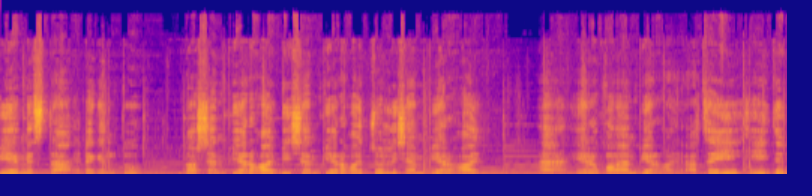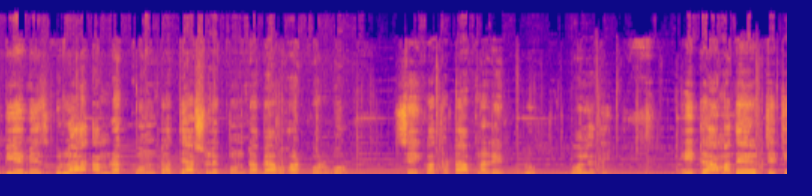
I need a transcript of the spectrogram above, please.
বিএমএসটা এটা কিন্তু দশ অ্যাম্পিয়ার হয়, বিশ অ্যাম্পিয়ার হয়, চল্লিশ অ্যাম্পিয়ার হয় হ্যাঁ এরকম অ্যাম্পিয়ার হয়। আচ্ছা এই এই যে বিএমএসগুলা আমরা কোনটাতে আসলে কোনটা ব্যবহার করব, সেই কথাটা আপনার একটু বলে দিই। এটা আমাদের যেটি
